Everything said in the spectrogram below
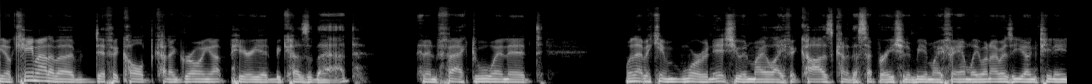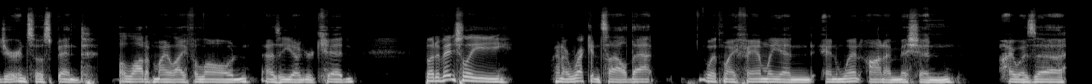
you know, came out of a difficult kind of growing up period because of that. And in fact, when it when that became more of an issue in my life, it caused kind of the separation of me and my family when I was a young teenager, and so spent a lot of my life alone as a younger kid. But eventually, kind of reconciled that with my family and and went on a mission. I was a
